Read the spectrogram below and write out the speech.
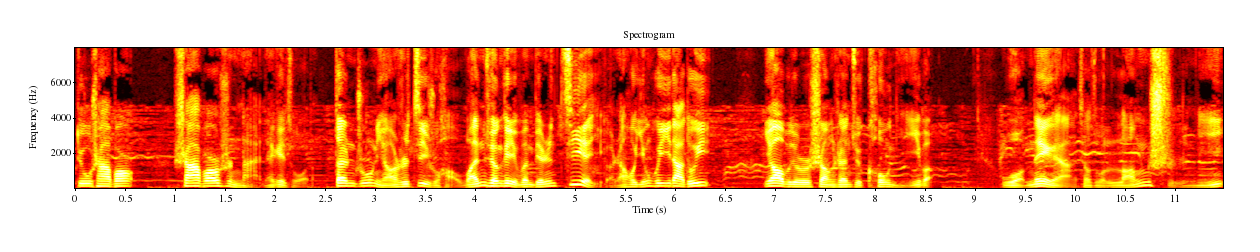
丢沙包，沙包是奶奶给做的，弹珠你要是技术好，完全可以问别人借一个，然后赢回一大堆。要不就是上山去抠泥巴，我们那个呀叫做狼屎泥，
